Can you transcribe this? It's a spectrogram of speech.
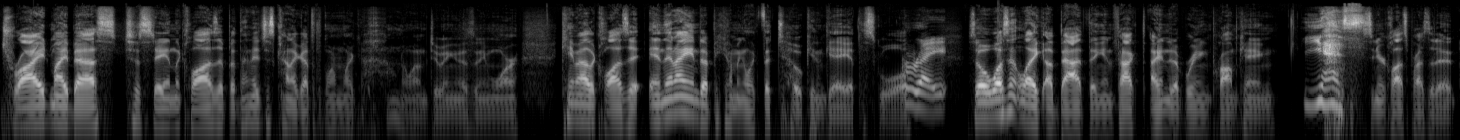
tried my best to stay in the closet, but then it just kind of got to the point. I'm like, I don't know what I'm doing this anymore. Came out of the closet, and then I ended up becoming like the token gay at the school. Right. So it wasn't like a bad thing. In fact, I ended up bringing prom king Yes. senior class president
